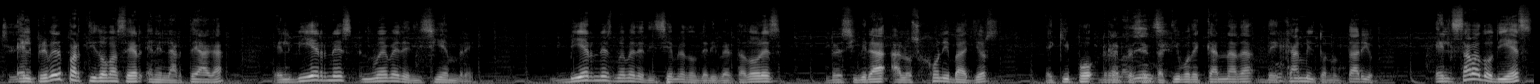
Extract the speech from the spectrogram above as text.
sí. El primer partido va a ser en el Arteaga el viernes 9 de diciembre. Viernes 9 de diciembre donde Libertadores recibirá a los Honey Badgers, equipo Canadiense. representativo de Canadá de Hamilton, Ontario. El sábado 10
